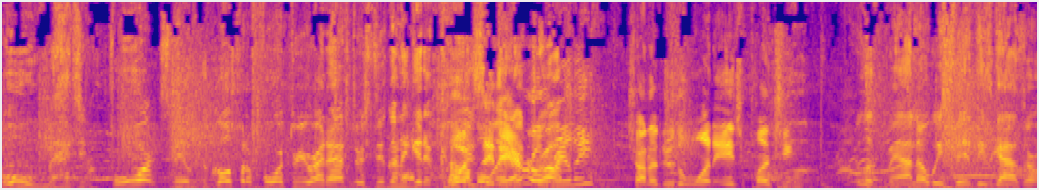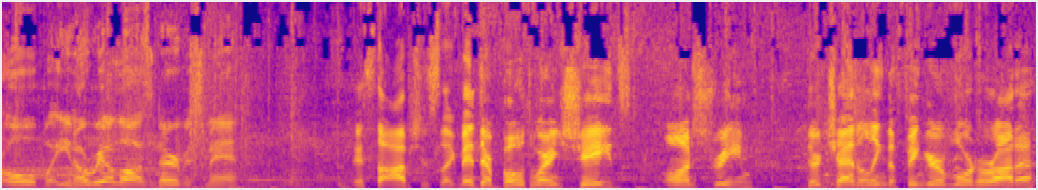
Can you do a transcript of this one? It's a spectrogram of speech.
Oh, Magic 4 still goes for the 4-3 right after. Still gonna get a combo Poison arrow, really? Trying to do the one inch punching. Look, man, I know we said these guys are old, but you know, Real Law is nervous, man. It's the option select. Man, they're both wearing shades on stream. They're channeling the finger of Lord Harada.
